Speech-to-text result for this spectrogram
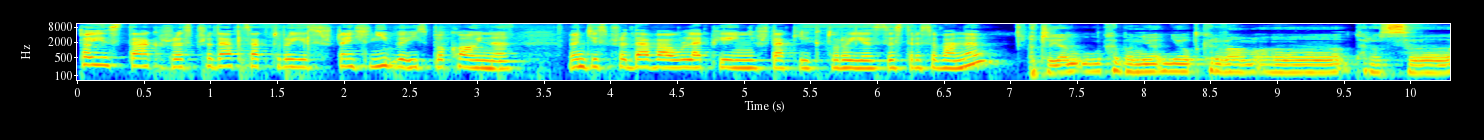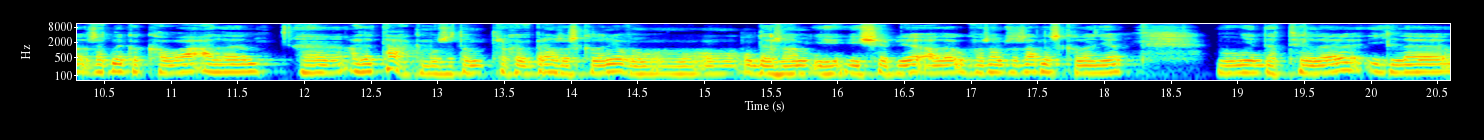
to jest tak, że sprzedawca, który jest szczęśliwy i spokojny, będzie sprzedawał lepiej niż taki, który jest zestresowany? Znaczy ja chyba nie, nie odkrywam teraz żadnego koła, ale, ale tak, może tam trochę w branżę szkoleniową uderzam i, i siebie, ale uważam, że żadne szkolenie nie da tyle, ile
